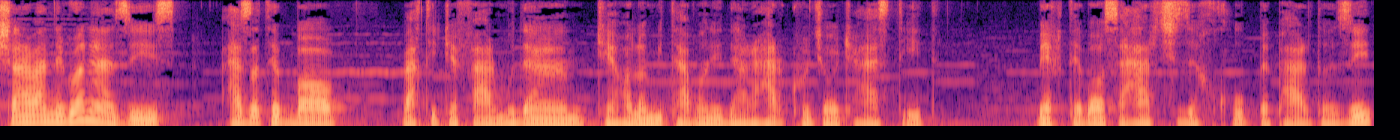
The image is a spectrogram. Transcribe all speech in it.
شنوندگان عزیز حضرت باب وقتی که فرمودند که حالا می توانید در هر کجا که هستید به اقتباس هر چیز خوب بپردازید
